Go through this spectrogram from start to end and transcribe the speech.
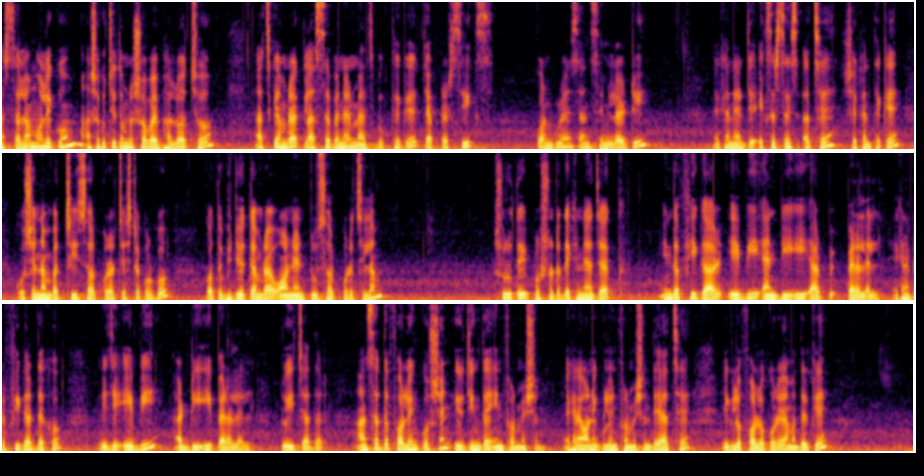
আসসালামু আলাইকুম। আশা করছি তোমরা সবাই ভালো আছো। আজকে আমরা ক্লাস সেভেনের ম্যাথস বুক থেকে chapter six, congruence and similarity এখানে যে এক্সারসাইজ আছে সেখান থেকে কোশ্চেন নাম্বার থ্রি সলভ করার চেষ্টা করব। গত ভিডিওতে আমরা ওয়ান অ্যান্ড টু সলভ করেছিলাম। শুরুতেই প্রশ্নটা দেখে নেওয়া যাক। In the figure A B and D E R parallel. এখানে একটা ফিগার দেখো। এই যে A B R D E parallel to each other. Answer the following question using the information এখানে অনেকগুলো ইনফরমেশন দেওয়া আছে। এগুলো ফলো করে আমাদেরকে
